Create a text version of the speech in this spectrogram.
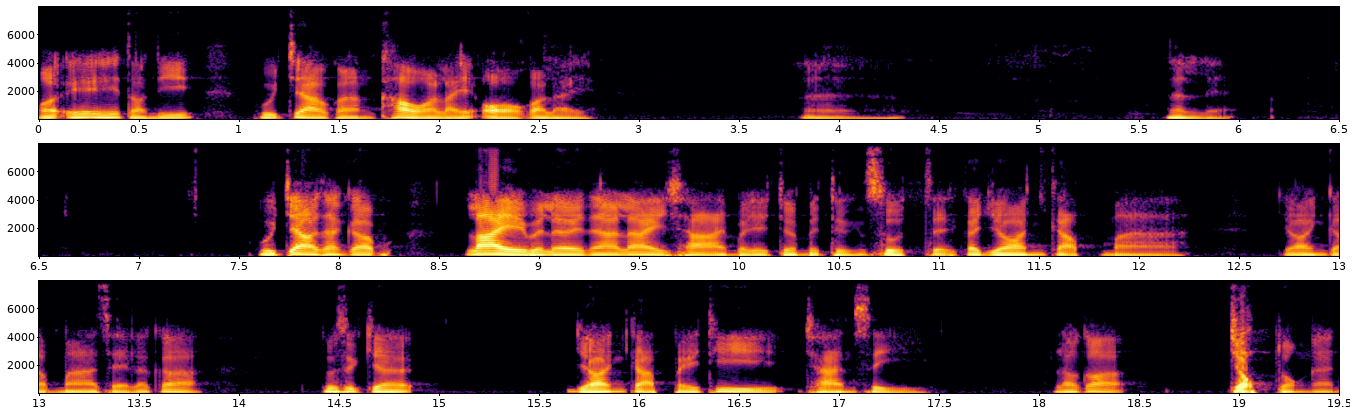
ว่าเอ๊ะตอนนี้พระเจ้ากำลังเข้าอะไรออกอะไรนั่นแหละพระเจ้าท่านกับไล่ไปเลยนะไล่ชาญไปจนไปถึงสุด เสร็จก็ย้อนกลับมา ย้อนกลับมาเสร็จแล้วก็รู้สึกจะย้อนกลับไปที่ชาญสี่แล้วก็จบตรงนั้น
